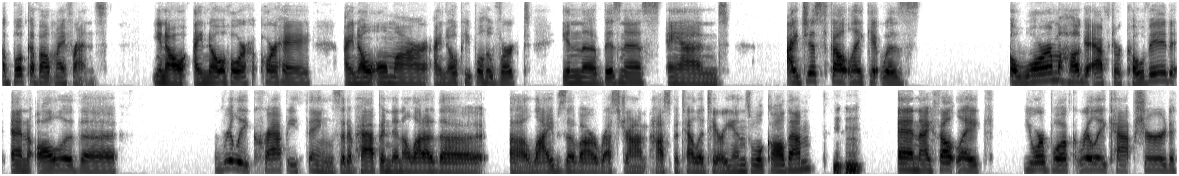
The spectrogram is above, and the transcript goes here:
a book about my friends. You know, I know Jorge, I know Omar, I know people who've worked in the business, and I just felt like it was a warm hug after COVID and all of the really crappy things that have happened in a lot of the uh, lives of our restaurant hospitalitarians, we'll call them. Mm-hmm. And I felt like your book really captured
